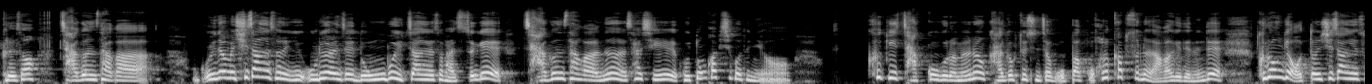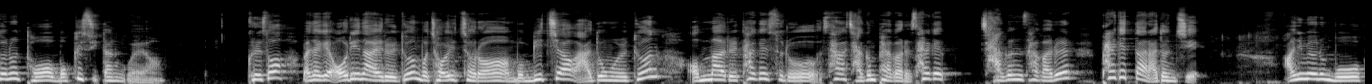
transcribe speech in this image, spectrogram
그래서 작은 사과 왜냐면 시장에서는 이- 우리가 이제 농부 입장에서 봤을 때 작은 사과는 사실 거의 똥값이거든요. 크기 작고 그러면은 가격도 진짜 못 받고 헐값으로 나가게 되는데 그런 게 어떤 시장에서는 더 먹힐 수 있다는 거예요. 그래서 만약에 어린아이를 둔 뭐 저희처럼 뭐 미취학 아동을 둔 엄마를 타겟으로 사, 작은 사과를 살게 작은 사과를 팔겠다라든지 아니면은 뭐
